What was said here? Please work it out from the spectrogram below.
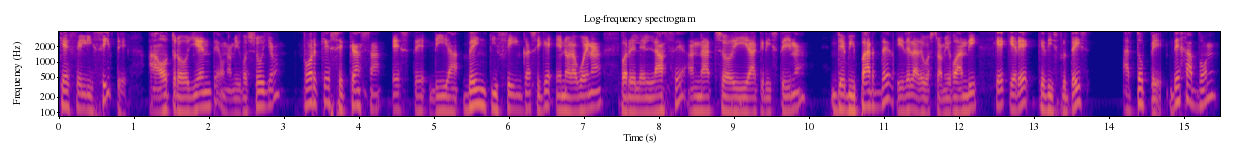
que felicite a otro oyente, a un amigo suyo, porque se casa este día 25. Así que enhorabuena por el enlace a Nacho y a Cristina, de mi parte y de la de vuestro amigo Andy, que quiere que disfrutéis a tope de Japón,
